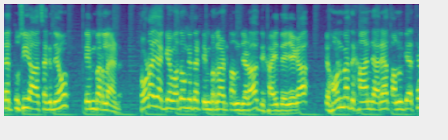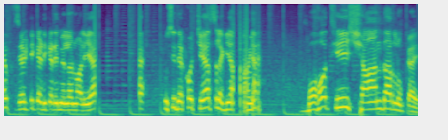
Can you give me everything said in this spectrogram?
ਤੇ ਤੁਸੀਂ ਆ ਸਕਦੇ ਹੋ ਟਿੰਬਰਲੈਂਡ ਥੋੜਾ ਜਿਹਾ ਅੱਗੇ ਵਧੋਗੇ ਤਾਂ ਟਿੰਬਰਲੈਂਡ ਤੁਹਾਨੂੰ ਜਿਹੜਾ ਦਿਖਾਈ ਦੇ ਜਾਏਗਾ ਤੇ ਹੁਣ ਮੈਂ ਦਿਖਾਉਣ ਜਾ ਰਿਹਾ, ਤੁਹਾਨੂੰ ਕਿ ਇੱਥੇ ਫੈਸਿਲਿਟੀ ਕਿਹੜੀ ਕਿਹੜੀ ਮਿਲਣ ਵਾਲੀ ਹੈ। ਤੁਸੀਂ ਦੇਖੋ ਚੇਅਰਸ ਲੱਗੀਆਂ ਹੋਈਆਂ। ਬਹੁਤ ਹੀ ਸ਼ਾਨਦਾਰ ਲੁੱਕ ਹੈ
